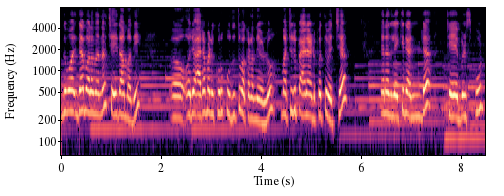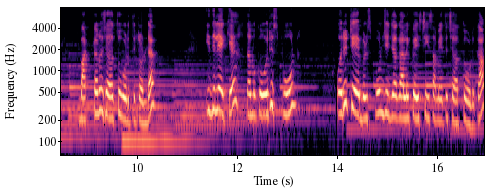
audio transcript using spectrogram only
ഇതുപോലെ ഇതേപോലെ തന്നെ ചെയ്താൽ മതി. ഒരു അരമണിക്കൂർ കുതിർത്ത് വെക്കണമെന്നേ ഉള്ളൂ. മറ്റൊരു പാൻ അടുപ്പത്ത് വെച്ച് ഞാൻ അതിലേക്ക് രണ്ട് ടേബിൾ സ്പൂൺ ബട്ടർ ചേർത്ത് കൊടുത്തിട്ടുണ്ട്. ഇതിലേക്ക് നമുക്ക് ഒരു സ്പൂൺ ഒരു table spoon ginger garlic paste ഈ സമയത്ത് ചേർത്ത് കൊടുക്കാം.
